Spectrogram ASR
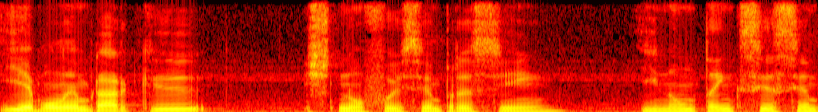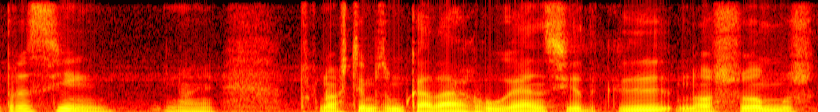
e, é bom lembrar que isto não foi sempre assim e não tem que ser sempre assim, é? Porque nós temos um bocado a arrogância de que nós somos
